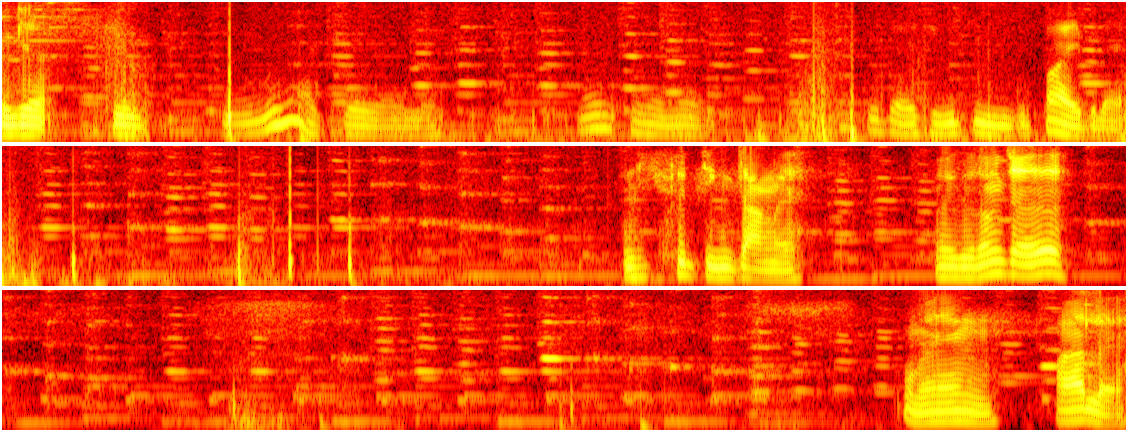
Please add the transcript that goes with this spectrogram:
มื่อกี้คือกูไม่อยากเจอเลยไม่เคยเลยกูเจอชีวิตจริงกูไปไปแล้วอันนี้คือจริงจังเลยทำไมกูต้องเจอโอ้แม่งพลาดเลย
